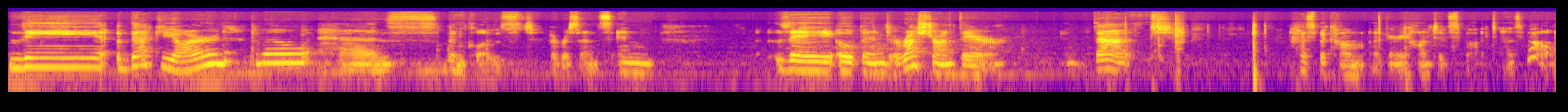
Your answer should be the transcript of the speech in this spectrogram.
The backyard, though, has been closed ever since. And they opened a restaurant there. And that has become a very haunted spot as well.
